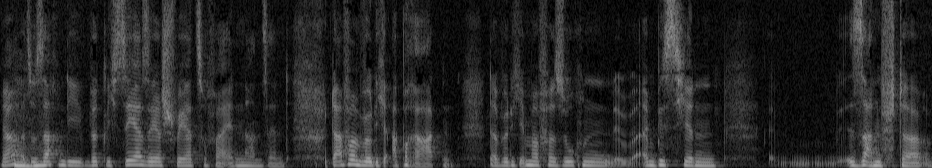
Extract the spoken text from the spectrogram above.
Ja, also mhm. Sachen, die wirklich sehr, sehr schwer zu verändern sind. Davon würde ich abraten. Da würde ich immer versuchen, ein bisschen äh, sanfter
